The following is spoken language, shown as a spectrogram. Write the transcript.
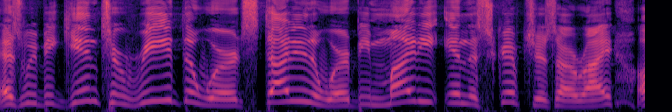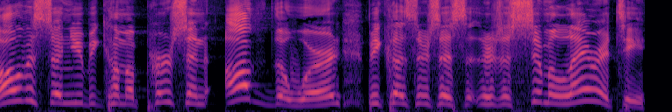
As we begin to read the word, study the word, be mighty in the scriptures, all right? All of a sudden you become a person of the word because there's a there's a similar similarity,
